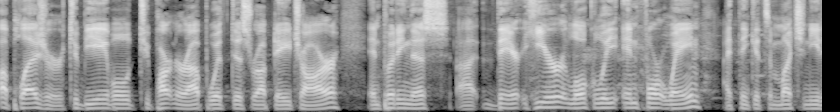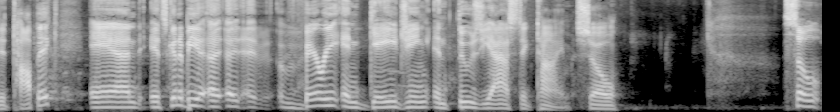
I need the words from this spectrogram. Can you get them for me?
a, pleasure to be able to partner up with Disrupt HR and putting this uh, there here locally in Fort Wayne. I think it's a much needed topic, and it's going to be a, a, a very engaging, enthusiastic time. So so,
